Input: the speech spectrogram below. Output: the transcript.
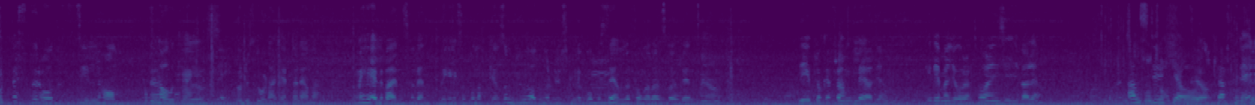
Ditt bästa råd till honom på finalkvällen, när du står där helt ensam, Med hela världens förväntningar liksom på nacken som du hade när du skulle gå på scen med Fångad av en stormvind. Ja. Det är att plocka fram glädjen i det man gör, att vara en givare. All styrka och kraft till dig.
